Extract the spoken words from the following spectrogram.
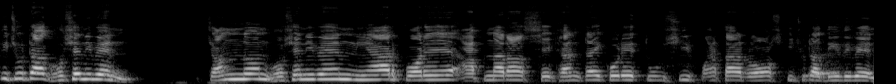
কিছুটা ঘষে নেবেন। চন্দন ঘষে নেবেন, নেওয়ার পরে আপনারা সেখানটায় করে তুলসীর পাতার রস কিছুটা দিয়ে দিবেন।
